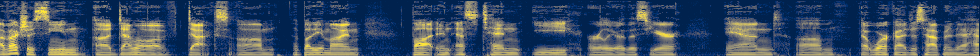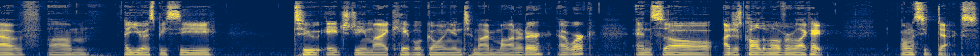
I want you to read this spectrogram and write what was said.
I've actually seen a demo of Dex. Um, a buddy of mine bought an S10e earlier this year, and um, at work I just happened to have um, a USB C to HDMI cable going into my monitor at work, and so I just called him over. and I'm like, "Hey, I want to see Dex,"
